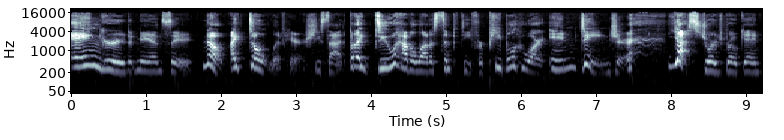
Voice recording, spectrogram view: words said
angered Nancy. No, I don't live here, she said, but I do have a lot of sympathy for people who are in danger. Yes, George broke in.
